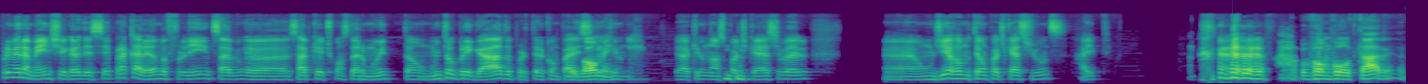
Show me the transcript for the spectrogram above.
primeiramente, agradecer pra caramba, Furlin, sabe, ah, sabe que eu te considero muito, então, muito obrigado por ter comparecido aqui, no- aqui no nosso podcast, velho. É, um dia vamos ter um podcast juntos, hype. vamos voltar, né?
